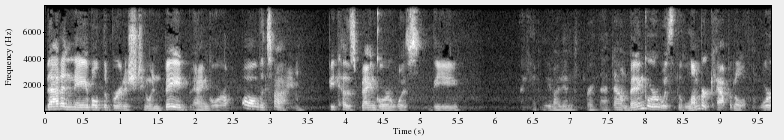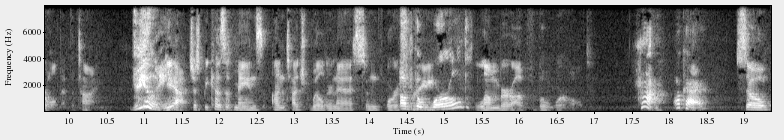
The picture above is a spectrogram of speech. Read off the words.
that enabled the British to invade Bangor all the time because Bangor was the I can't believe I didn't write that down. Bangor was the lumber capital of the world at the time. Really? Yeah, just because of Maine's untouched wilderness and forestry. Of the world? Lumber of the world. Huh. Okay. So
